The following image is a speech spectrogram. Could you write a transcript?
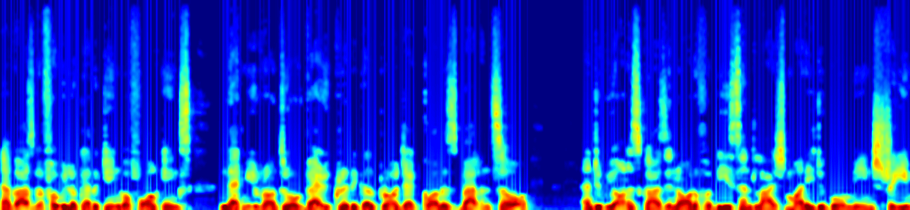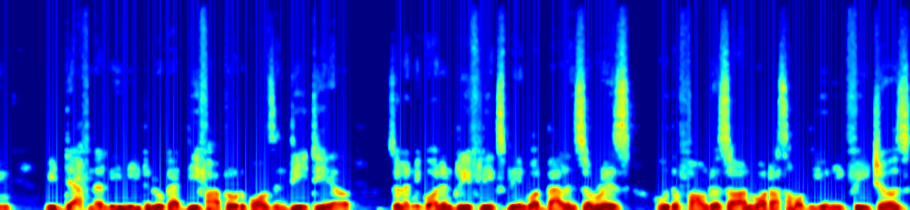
Now, guys, before we look at the king of all kings, let me run through a very critical project called as Balancer. And to be honest, guys, in order for decentralized money to go mainstream, we definitely need to look at DeFi protocols in detail. So let me go ahead and briefly explain what Balancer is, who the founders are, and what are some of the unique features.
